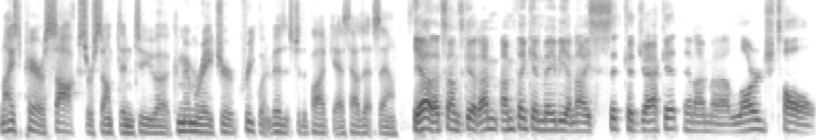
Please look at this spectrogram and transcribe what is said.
nice pair of socks or something to uh, commemorate your frequent visits to the podcast. How's that sound? Yeah, that sounds good. I'm, I'm thinking maybe a nice Sitka jacket and I'm a large tall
